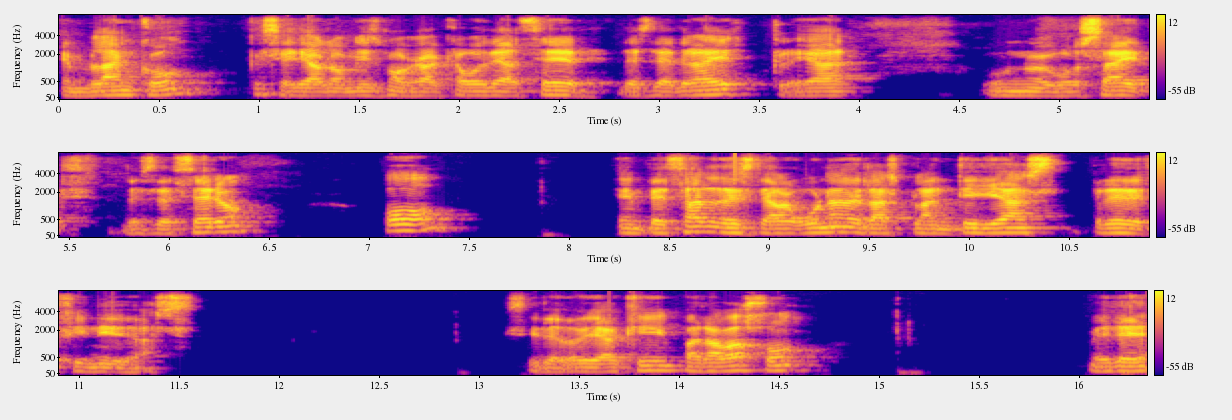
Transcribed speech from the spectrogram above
En blanco, que sería lo mismo que acabo de hacer desde Drive, crear un nuevo site desde cero, o empezar desde alguna de las plantillas predefinidas. Si le doy aquí para abajo, veré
